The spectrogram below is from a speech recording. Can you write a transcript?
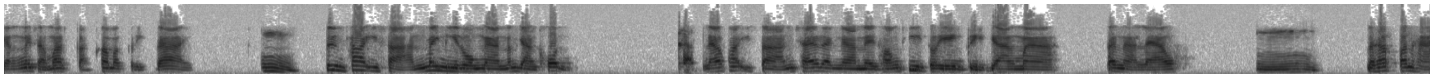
ยังไม่สามารถกลับเข้ามากรีดได้ อืม ซึ่งภาคอีสานไม่มีโรงงานน้ำยางข้นครับ แล้วภาคอีสานใช้แรงงานในท้องที่ตัวเองกรีดยางมาตั้งนานแล้ว อืมนะครับ ปัญหา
